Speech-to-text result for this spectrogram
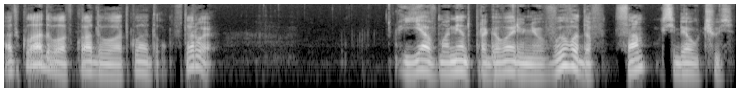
Откладывал, откладывал, откладывал. Второе я в момент проговаривания выводов сам у себя учусь.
